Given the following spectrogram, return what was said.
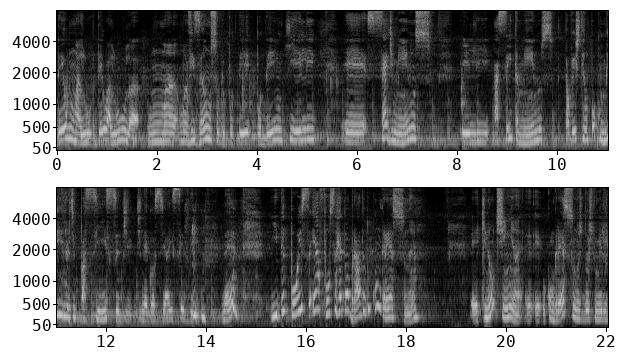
deu, uma, deu a Lula uma, uma visão sobre o poder, poder em que ele é, cede menos, ele aceita menos, talvez tenha um pouco menos de paciência de, de negociar e ceder, né? E depois é a força redobrada do Congresso, né? é, que não tinha. É, é, o Congresso, nos dois primeiros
